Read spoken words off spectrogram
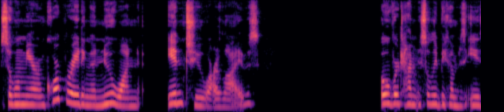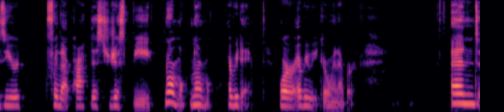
So when we are incorporating a new one into our lives, over time it slowly becomes easier for that practice to just be normal, normal every day or every week or whenever. And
